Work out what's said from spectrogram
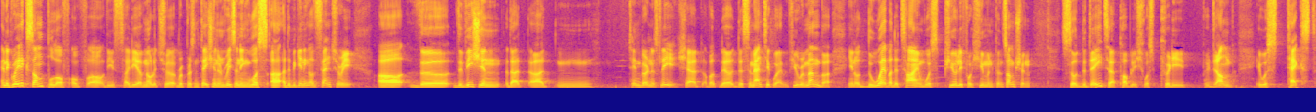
and a great example of, of uh, this idea of knowledge uh, representation and reasoning was uh, at the beginning of the century, uh, the, the vision that mm, Tim Berners-Lee shared about the, the semantic web. If you remember, you know, the web at the time was purely for human consumption. So the data published was pretty, pretty dumb. It was text.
